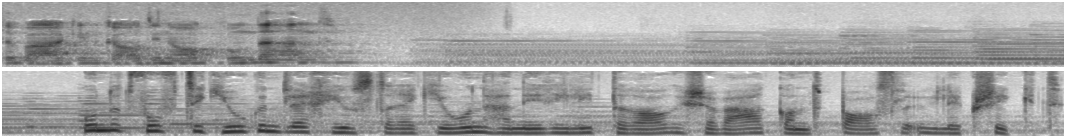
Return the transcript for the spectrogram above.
den Weg in Gardinal gefunden haben. 150 Jugendliche aus der Region haben ihre literarischen Werke an die Basler Eule geschickt.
